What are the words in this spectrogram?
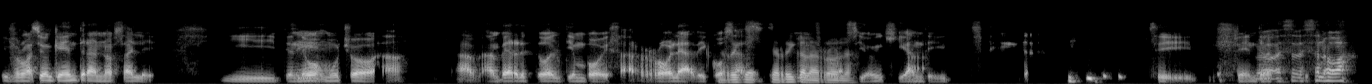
información que entra no sale y tendemos Sí. mucho a, a- a ver todo el tiempo esa rola de Qué rica, cosas, qué rica la rola. gigante. Sí, entra. No, eso, eso no va.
